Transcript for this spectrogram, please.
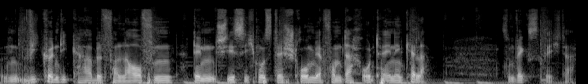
Wie können die Kabel verlaufen? Denn schließlich muss der Strom ja vom Dach runter in den Keller zum Wechselrichter.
